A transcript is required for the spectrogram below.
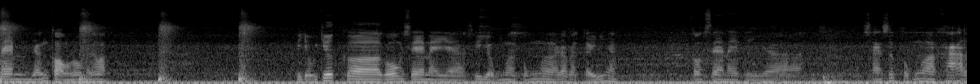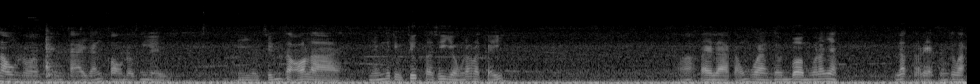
Tem vẫn còn luôn nữa các bạn. Cái chủ trước của con xe này sử dụng cũng rất là kỹ nha. Con xe này thì sản xuất cũng khá lâu rồi, hiện tại vẫn còn được như vậy thì chứng tỏ là những cái chiều trước ta sử dụng rất là kỹ. Đó, đây là tổng quan cái bơm của nó nha. Rất là đẹp luôn các bạn.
